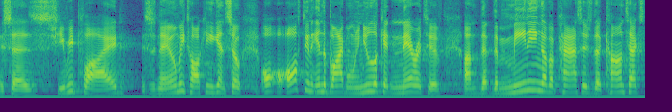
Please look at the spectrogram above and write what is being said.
It says, She replied, this is Naomi talking again. So, often in the Bible, when you look at narrative, um, the, the meaning of a passage, the context,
